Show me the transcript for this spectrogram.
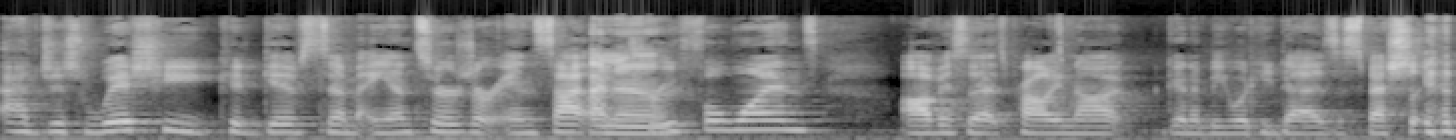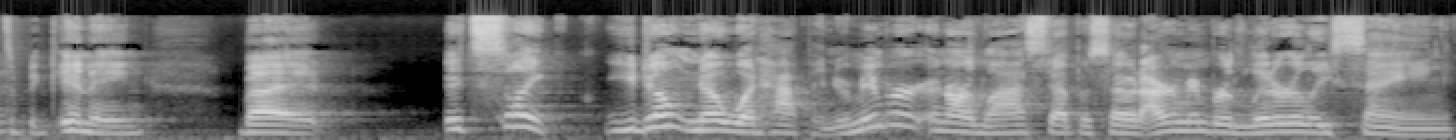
I just wish he could give some answers or insight, like truthful ones. Obviously, that's probably not going to be what he does, especially at the beginning. But It's like you don't know what happened. Remember in our last episode, I remember literally saying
